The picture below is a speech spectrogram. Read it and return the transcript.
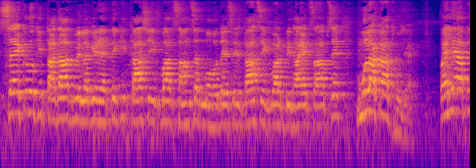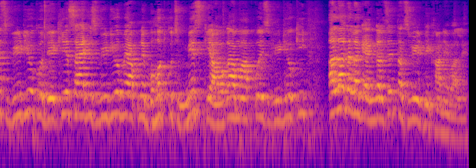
सैकड़ों की तादाद में लगे रहते हैं कि काश एक बार सांसद महोदय से, काश एक बार विधायक साहब से मुलाकात हो जाए। पहले आप इस वीडियो को देखिए, शायद इस वीडियो में आपने बहुत कुछ मिस किया होगा। हम आपको इस वीडियो की अलग अलग एंगल से तस्वीर दिखाने वाले हैं।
